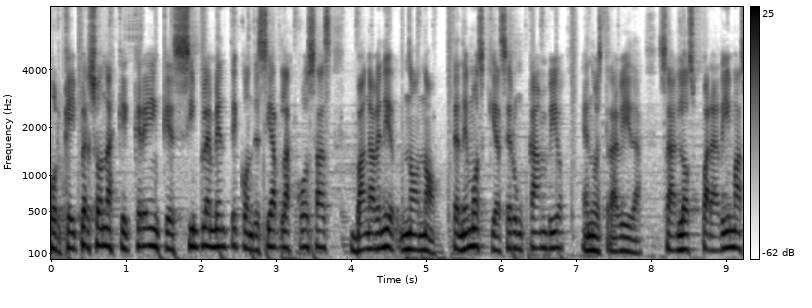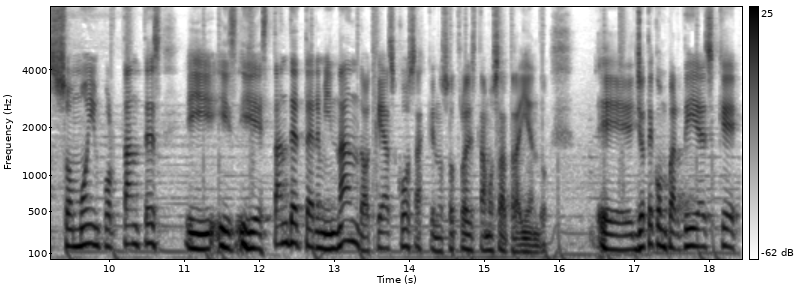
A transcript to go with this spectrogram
porque hay personas que creen que simplemente con desear las cosas van a venir. No, no, tenemos que hacer un cambio en nuestra vida. O sea, los paradigmas son muy importantes y, están determinando aquellas cosas que nosotros estamos atrayendo. Eh, yo te compartí es que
